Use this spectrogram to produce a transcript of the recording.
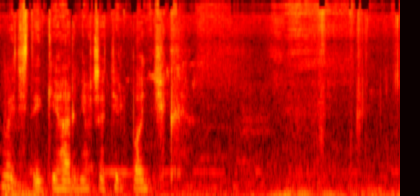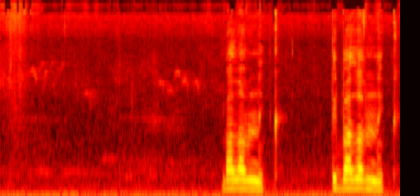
Бачите, які гарні вже тюльпанчики. Баловник. Ти баловник.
